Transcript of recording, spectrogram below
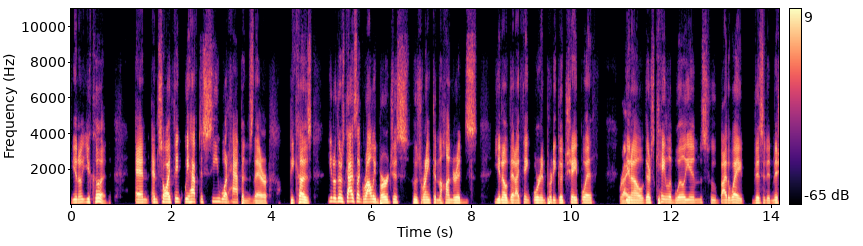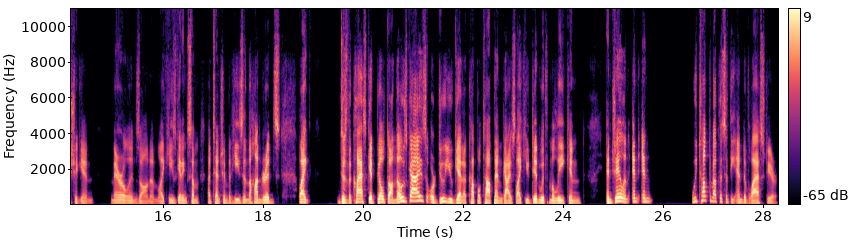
you know, you could. And and so I think we have to see what happens there because you know there's guys like Raleigh Burgess who's ranked in the hundreds. You know that I think we're in pretty good shape with. right You know, there's Caleb Williams, who, by the way, visited Michigan. Maryland's on him. Like he's getting some attention, but he's in the hundreds. Like, does the class get built on those guys, or do you get a couple top end guys like you did with Malik and and Jalen? And and we talked about this at the end of last year,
